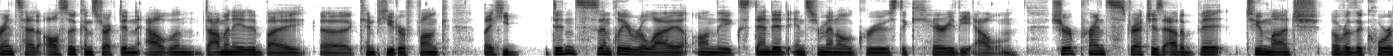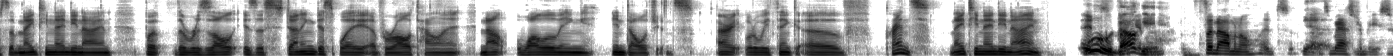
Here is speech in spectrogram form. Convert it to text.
Prince had also constructed an album dominated by uh, computer funk, but he didn't simply rely on the extended instrumental grooves to carry the album. Sure, Prince stretches out a bit too much over the course of 1999, but the result is a stunning display of raw talent, not wallowing indulgence. All right, what do we think of Prince 1999? Ooh, It's fucking doggy. Phenomenal. It's Yeah. it's a masterpiece.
